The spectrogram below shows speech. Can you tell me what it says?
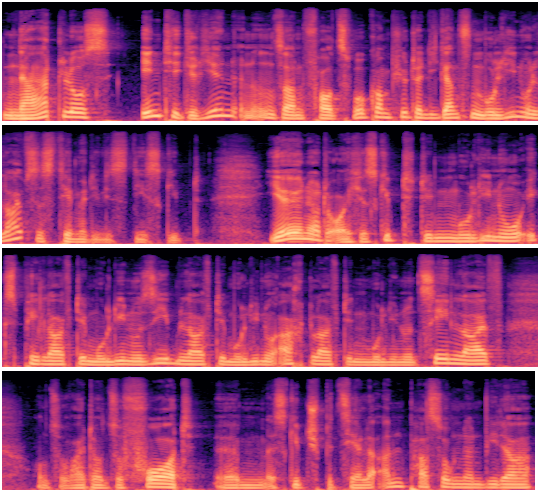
nahtlos integrieren in unseren V2-Computer die ganzen Molino Live-Systeme, die es gibt. Ihr erinnert euch, es gibt den Molino XP Live, den Molino 7 Live, den Molino 8 Live, den Molino 10 Live und so weiter und so fort. Ähm, es gibt spezielle Anpassungen dann wieder,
